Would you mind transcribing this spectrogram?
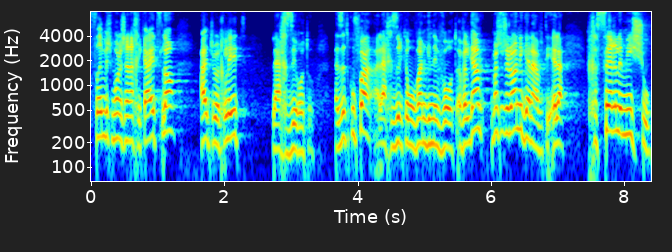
28 שנה חיכה אצלו, עד שהוא החליט להחזיר אותו. אז זו תקופה, להחזיר כמובן גנבות, אבל גם משהו שלא אני גנבתי, אלא חסר למישהו,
